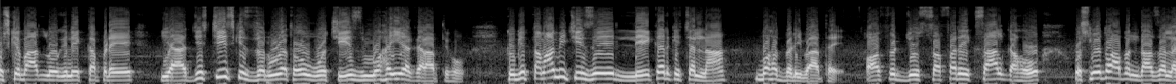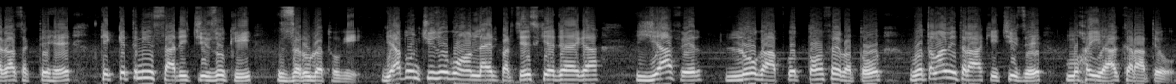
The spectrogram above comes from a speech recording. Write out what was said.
उसके बाद लोग इन्हें कपड़े या जिस चीज़ की ज़रूरत हो, वो चीज़ मुहैया कराते हो। क्योंकि तमाम ही चीज़ें लेकर के चलना बहुत बड़ी बात है। और फिर जो सफ़र एक साल का हो, उसमें तो आप अंदाज़ा लगा सकते हैं कि कितनी सारी चीज़ों की ज़रूरत होगी। या तो उन चीज़ों को ऑनलाइन परचेज किया जाएगा, या फिर लोग आपको तोहफे बतौर वो तमाम तरह की चीज़ें मुहैया कराते हो।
